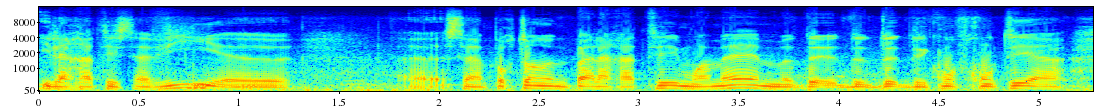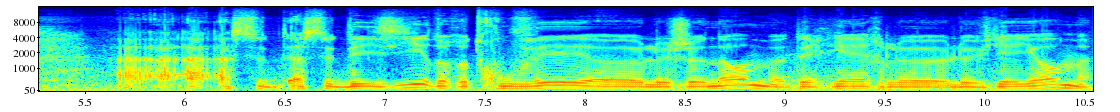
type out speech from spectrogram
il a raté sa vie. Euh, euh, c'est important de ne pas la rater moi-même, de, de, de confronter à, à, à, ce, à, ce, désir de retrouver euh, le jeune homme derrière le, le vieil homme.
